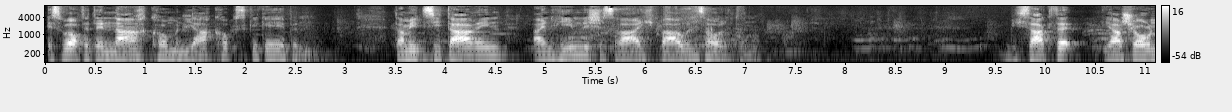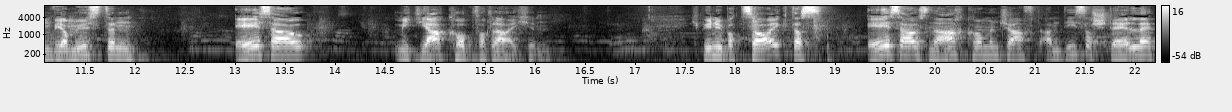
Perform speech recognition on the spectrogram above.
Es wurde den Nachkommen Jakobs gegeben, damit sie darin ein himmlisches Reich bauen sollten. Ich sagte ja schon, wir müssten Esau mit Jakob vergleichen. Ich bin überzeugt, dass Esaus Nachkommenschaft an dieser Stelle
